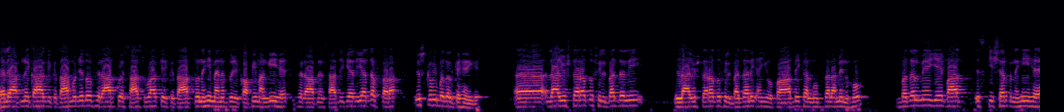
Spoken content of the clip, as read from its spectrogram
پہلے آپ نے کہا کہ کتاب مجھے دو، پھر آپ کو احساس ہوا کہ کتاب تو نہیں، میں نے تو یہ کاپی مانگی ہے پھر آپ نے ساتھ ہی کہہ دیا دفتر اس کو بھی بدل کہیں گے۔ لا یشترا تو فی البدلی لا یشترا تو فی البدلی ان یطابق المبتلا منه بدل میں یہ بات اس کی شرط نہیں ہے،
